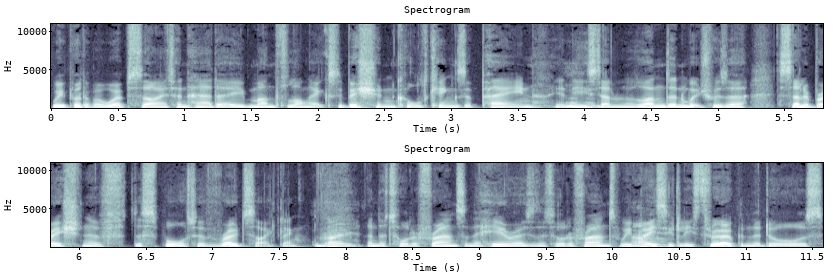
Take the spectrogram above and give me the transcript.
we put up a website and had a month-long exhibition called Kings of Pain in the East End of London, which was a celebration of the sport of road cycling right. and the Tour de France and the heroes of the Tour de France. We Uh-huh. basically threw open the doors,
